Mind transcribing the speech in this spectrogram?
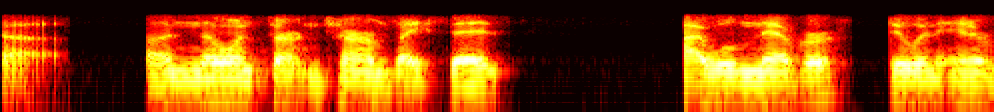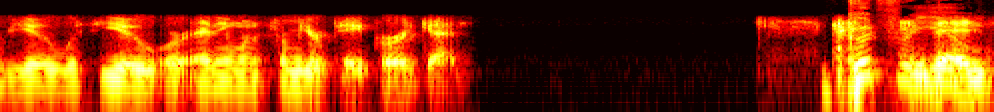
uh, in no uncertain terms, I said, I will never do an interview with you or anyone from your paper again. Good for And you. then-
